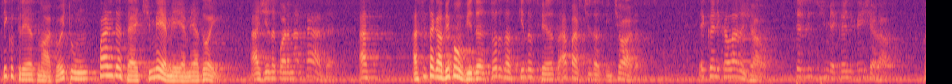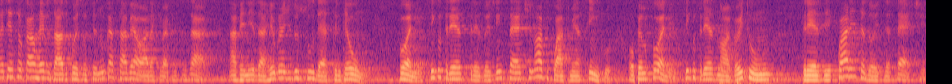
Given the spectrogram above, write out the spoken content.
53981 47 6662. Agenda com hora marcada. Assista Gabi Convida todas as quintas-feiras a partir das 20 horas. Mecânica Laranjal. Serviço de mecânica em geral. Mantenha seu carro revisado, pois você nunca sabe a hora que vai precisar. Na Avenida Rio Grande do Sul, 1031. Fone 53 3227 9465 ou pelo fone 53981 13 4217.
